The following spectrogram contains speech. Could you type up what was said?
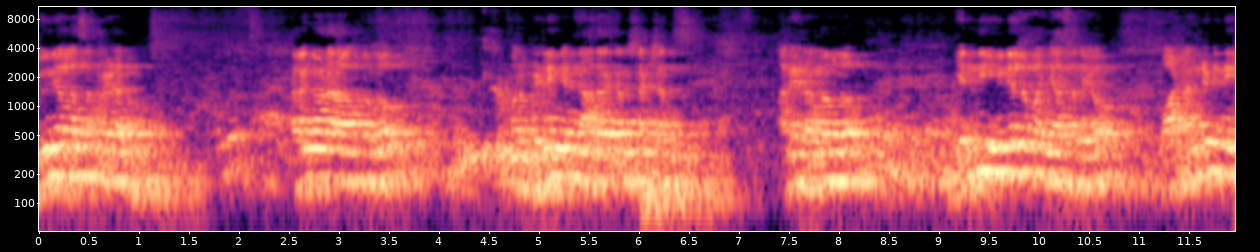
యూనియన్ల సమ్మేళనం. తెలంగాణ రాష్ట్రంలో మన బిల్డింగ్ అండ్ అదర్ కన్స్ట్రక్షన్స్ అనే రంగంలో ఎన్ని యూనియన్లు పనిచేస్తున్నాయో వాటన్నిటినీ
